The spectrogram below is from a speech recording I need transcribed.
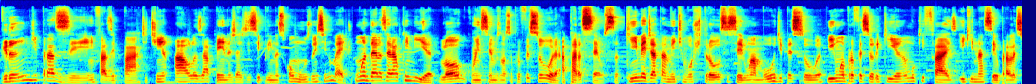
grande prazer em fazer parte tinha aulas apenas das disciplinas comuns do ensino médio. Uma delas era alquimia. Logo conhecemos nossa professora, a Paracelsa, que imediatamente mostrou-se ser um amor de pessoa e uma professora que ama o que faz e que nasceu para lecionar.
